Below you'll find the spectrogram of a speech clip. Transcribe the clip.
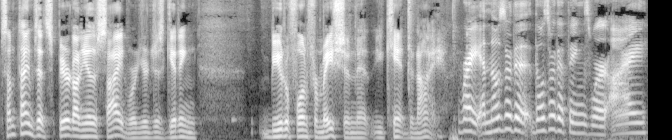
sometimes that spirit on the other side where you're just getting beautiful information that you can't deny. Right. And those are the those are the things where I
